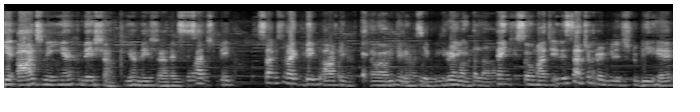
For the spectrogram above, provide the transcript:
ये आज नहीं है हमेशा ये हमेशा है such big such like big hearted um, you know, really. Thank you so much. It is such a privilege to be here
